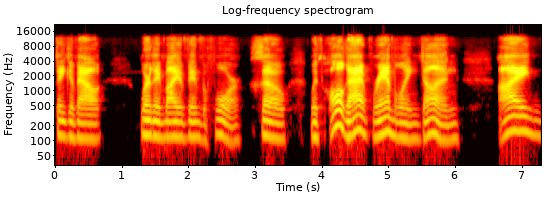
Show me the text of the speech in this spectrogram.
think about where they might have been before. So, with all that rambling done, I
